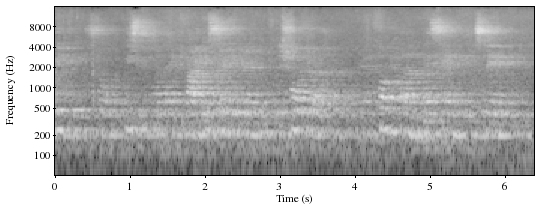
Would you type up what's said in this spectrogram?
reading. So this is what I find is the shorter uh, formula and essay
